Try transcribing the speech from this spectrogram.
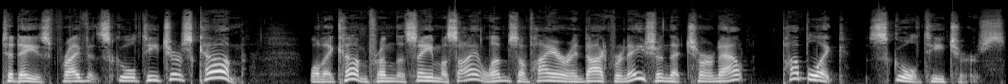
today's private school teachers come? Well, they come from the same asylums of higher indoctrination that churn out public school teachers?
